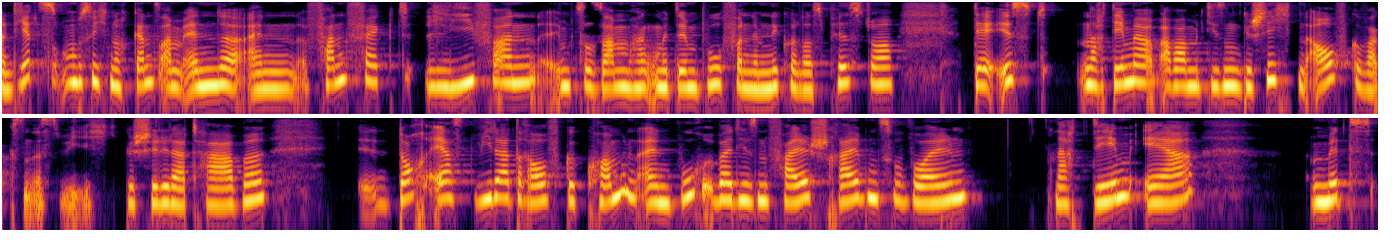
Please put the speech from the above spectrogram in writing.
und jetzt muss ich noch ganz am Ende einen Fun Fact liefern im Zusammenhang mit dem Buch von dem Nicholas Pistor. Der ist, nachdem er aber mit diesen Geschichten aufgewachsen ist, wie ich geschildert habe, äh, doch erst wieder drauf gekommen, ein Buch über diesen Fall schreiben zu wollen, nachdem er mit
